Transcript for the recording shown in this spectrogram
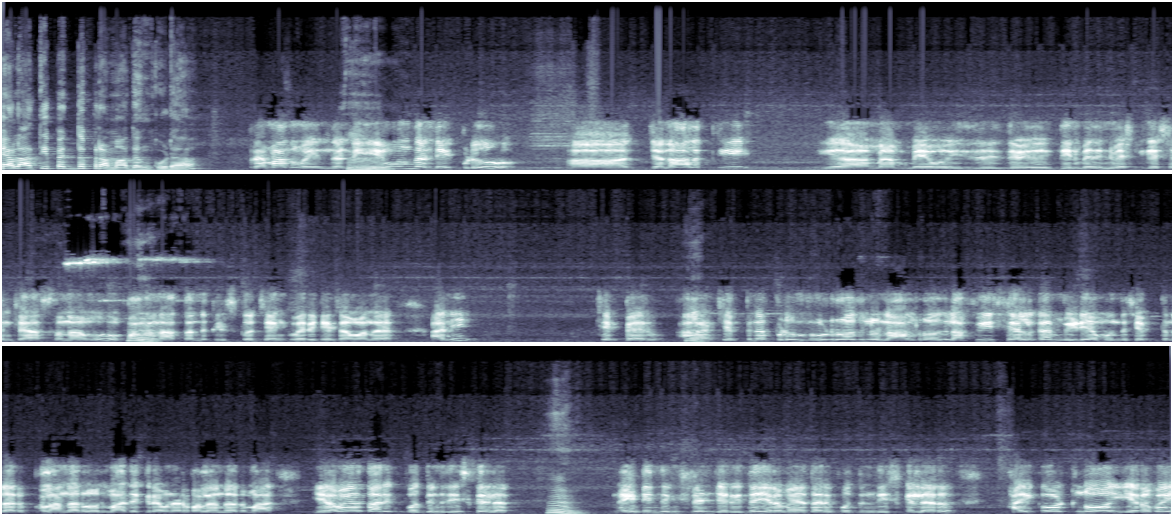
చాలా అతిపెద్ద ప్రమాదం కూడా. ప్రమాదం అయిందండి. ఏముందండి ఇప్పుడు? ఆ జనాలకి ఇక మే- మేము దీని మీద ఇన్వెస్టిగేషన్ చేస్తున్నాము. పలానా అతన్ని తీసుకొచ్చి ఎంక్వైరీ చేసామని అని చెప్పారు. అలా చెప్పినప్పుడు మూడు రోజులు నాలుగు రోజులు అఫీషియల్గా మీడియా ముందు చెప్తున్నారు. పలానా రోజు మా దగ్గర ఉన్నారు పలానా రోజు మా ఇరవై తారీఖు పొద్దున్న తీసుకెళ్ళారు. హ్మ్. నైన్టీన్త్ ఇన్సిడెంట్ జరిగితే ఇరవై తారీఖు పొద్దున్న తీసుకెళ్ళారు. హైకోర్టులో ఇరవై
